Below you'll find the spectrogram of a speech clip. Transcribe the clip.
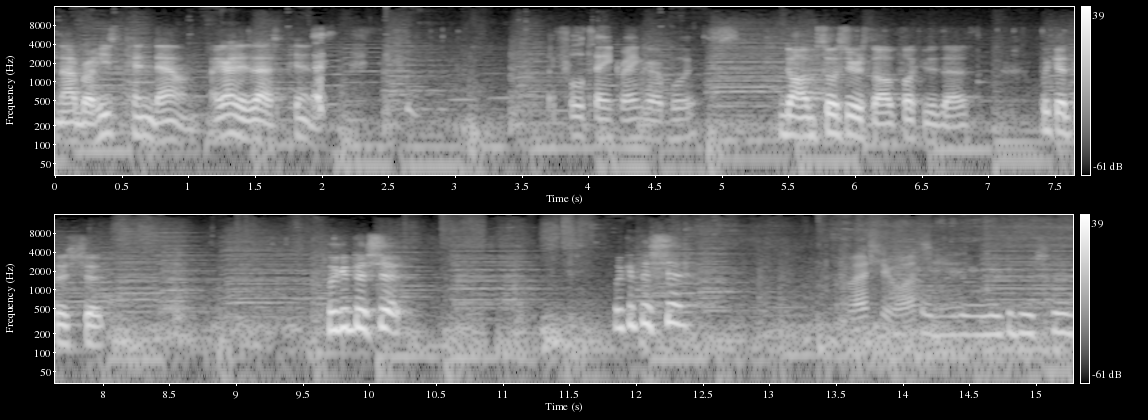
Nah, bro. He's pinned down. I got his ass pinned. A full tank Rengar, boy. no, I'm so serious though. I'm fucking his ass. Look at this shit. Look at this shit. Look at this shit. I'm actually Oh watching my god, look at this shit.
